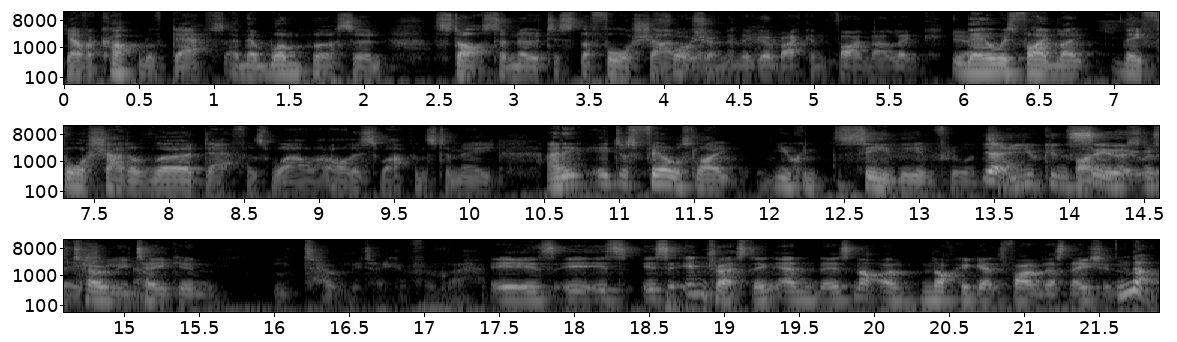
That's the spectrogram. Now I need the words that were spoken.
You have a couple of deaths, and then one person starts to notice the foreshadowing. Foreshadow- and they go back and find that link. Yeah. They always find like they foreshadow their death as well. Like, oh, this is what happens to me, and it, it just feels like you can see the influence. yeah, you can see that it was totally taken, totally taken from there. It is, it's, it's interesting, and it's not a knock against Final Destination. No.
